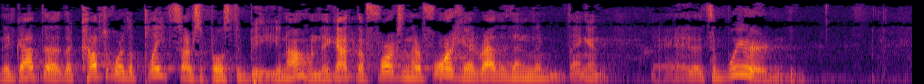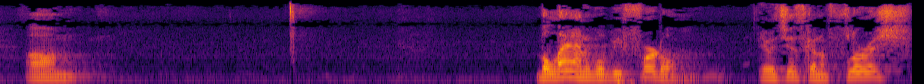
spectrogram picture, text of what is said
They've got the, the cups where the plates are supposed to be, you know, and they got the forks in their forehead rather than the thing. And it's weird. Um, the land will be fertile. It was just going to flourish.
